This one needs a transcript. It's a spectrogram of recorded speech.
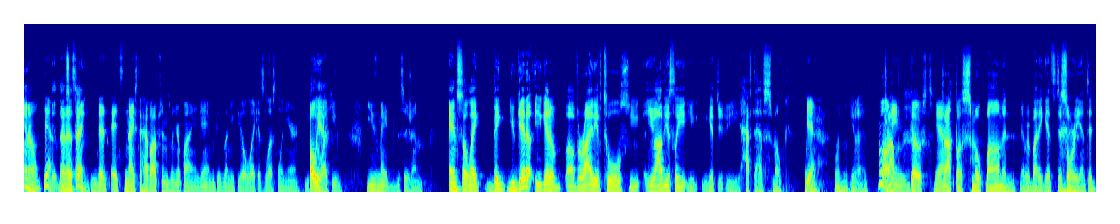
you know Yeah, and that's a thing. That, it's nice to have options when you're playing a game because then you feel like it's less linear. You Oh, feel yeah. like you you've made the decision. and so like they you get a you get a, a variety of tools you you obviously you, you get to, you have to have smoke Yeah. when you know Well, drop, I mean, Ghost. Yeah. drop a smoke bomb and everybody gets disoriented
